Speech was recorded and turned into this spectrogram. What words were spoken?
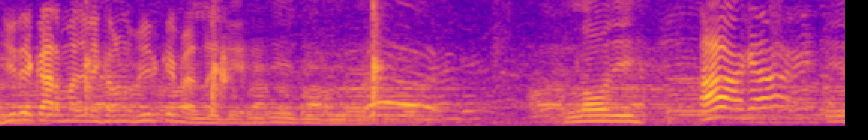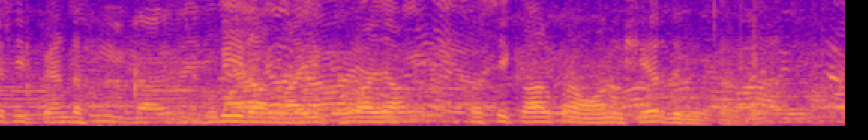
ਜਿਹਦੇ ਕਰਮਾਂ 'ਚ ਲਿਖਿਆ ਉਹਨੂੰ ਵੀਰ ਕੇ ਮਿਲਣਾ ਜੀ ਇਹ ਜੀ ਜੀ ਜੀ ਜੀ। ਲਓ ਜੀ। ਆ ਗਿਆ ਇਹ ਸੀ ਪਿੰਡ ਗੁੜੀ ਦਾ ਲਾਈਵ ਥੋੜਾ ਜਿਹਾ। ਸਤਿ ਸ਼੍ਰੀ ਅਕਾਲ ਭਰਾਵਾਂ ਨੂੰ ਸ਼ੇਅਰ ਜ਼ਰੂਰ ਕਰ ਦਿਓ।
